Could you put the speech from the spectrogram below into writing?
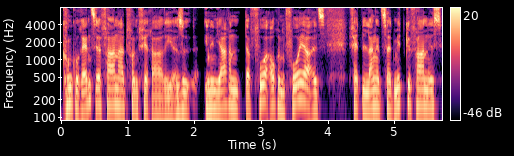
Konkurrenz erfahren hat von Ferrari. Also in den Jahren davor, auch im Vorjahr, als Vettel lange Zeit mitgefahren ist,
